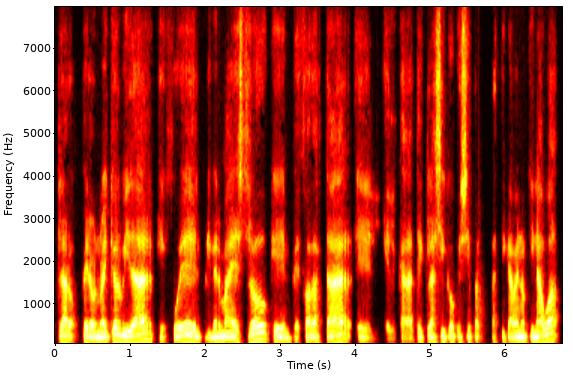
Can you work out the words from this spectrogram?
Claro, pero no hay que olvidar que fue el primer maestro que empezó a adaptar el, karate clásico que se practicaba en Okinawa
